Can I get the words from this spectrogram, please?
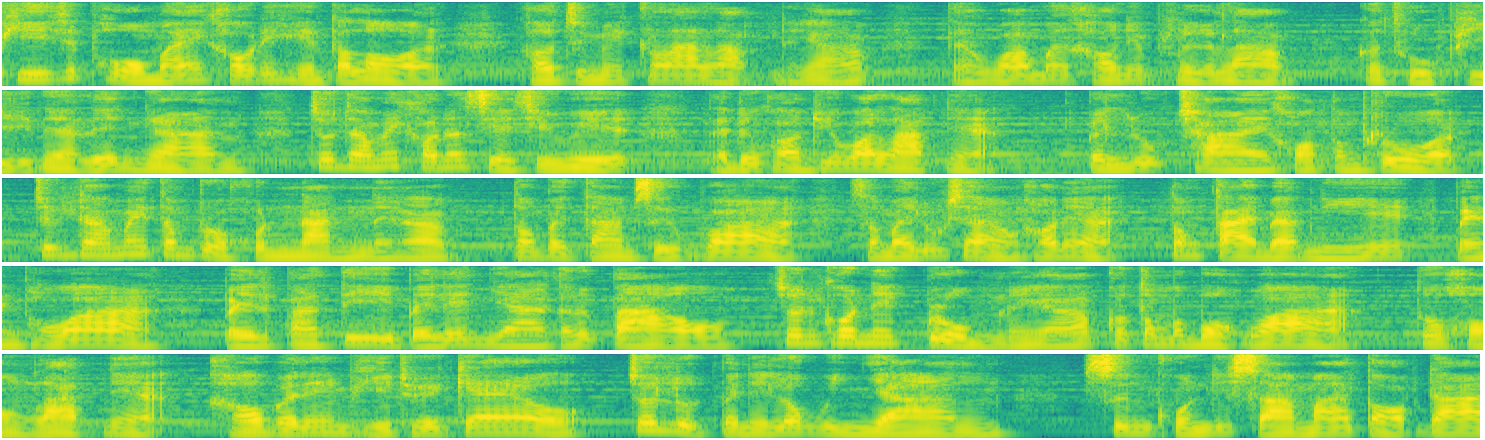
ผีจะโผล่มาให้เขาได้เห็นตลอด เขาจึงไม่กล้าหลับนะครับ แต่ว่าเมื่อเขาเนี่ยเผลอหลับก็ถูกผีเนี่ยเล่นงาน จนทำให้เขานั้นเสียชีวิต แต่ด้วยความที่ว่ารัฐเนี่ย เป็นลูกชายของตำรวจ จึงทำให้ตำรวจคนนั้นนะครับ ต้องไปตามสืบว่าสมัยลูกชายของเขาเนี่ยต้องตายแบบนี้ เป็นเพราะว่าไปปาร์ตี้ไปเล่นยากันหรือเปล่า จนคนในกลุ่มนะครับ ก็ต้องมาบอกว่าตัวของรัฐเนี่ยเขาไปเล่นผีถ้วยแก้ว จนหลุดไปในโลกวิญญาณ ซึ่งคนที่สามารถตอบได้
